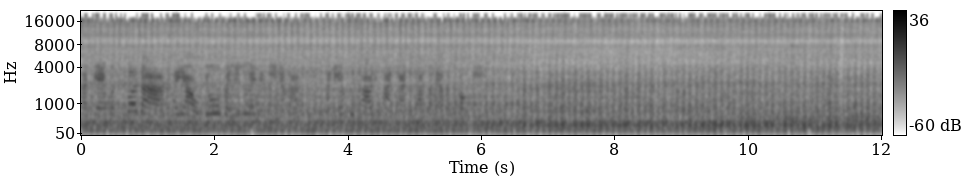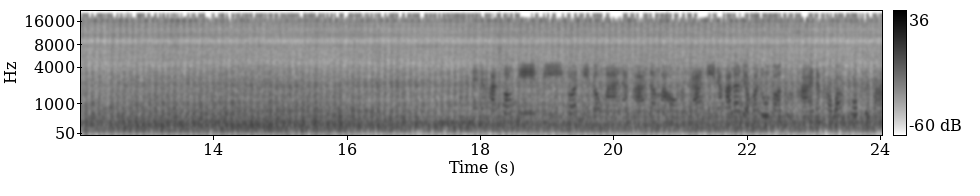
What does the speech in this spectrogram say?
ตะแกรงมันก็จะเขย่าโยกไปเรื่อยๆอย่างนี้นะคะ อันนี้ก็คือข้าวที่ผ่านการคัดมาแล้วทั้งช่องนี้ นี่นะคะช่องที่มี ลงมานะคะ จะมาออกทางด้านนี้นะคะ แล้วเดี๋ยวมาดูตอนสุดท้ายนะคะว่าครบหรือเปล่า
